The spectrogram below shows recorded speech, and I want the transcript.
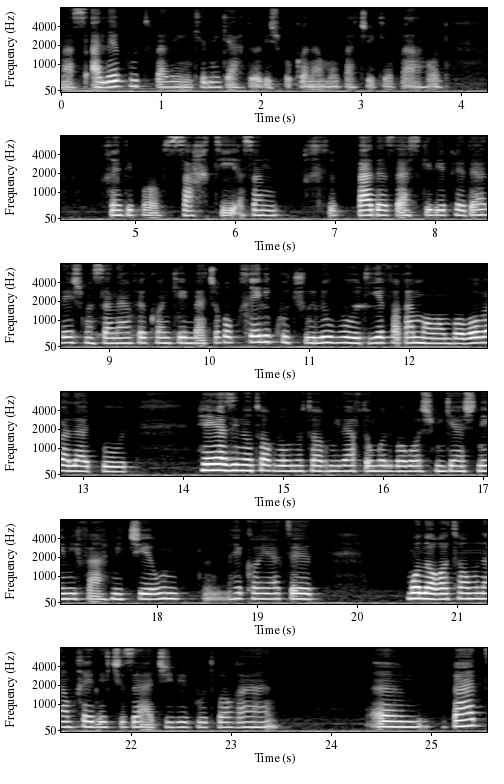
مسئله بود برای اینکه نگهداریش بکنم و بچه که به حال خیلی با سختی اصلا بعد از دستگیری پدرش مثلا فکر کن که این بچه خب خیلی کوچولو بود. یه فقط مامان بابا بلد بود. هی از این اتاق به اون اتاق می‌رفت دنبال باباش میگشت نمی‌فهمید چیه. اون حکایت ملاقات هم خیلی چیز عجیبی بود واقعا. بعد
